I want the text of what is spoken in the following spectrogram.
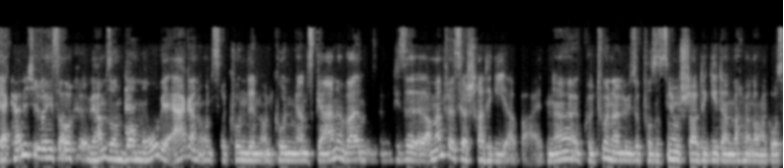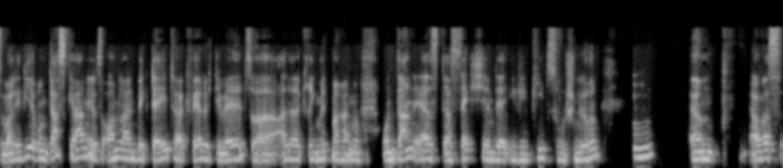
Ja, kann ich übrigens auch, wir haben so ein Bonmot, wir ärgern unsere Kundinnen und Kunden ganz gerne, weil diese, am Anfang ist ja Strategiearbeit, ne? Kulturanalyse, Positionierungsstrategie, dann machen wir noch eine große Validierung, das gerne jetzt online, Big Data, quer durch die Welt, so alle kriegen Mitmacher und dann erst das Säckchen der EVP zuschnüren. Mhm. Ähm, aber was,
